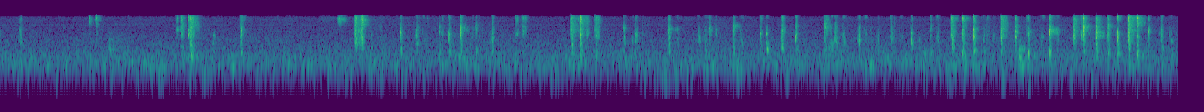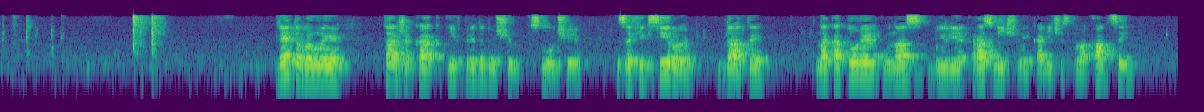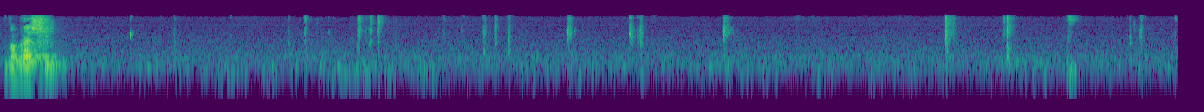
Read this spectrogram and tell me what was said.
Для этого мы, так же как и в предыдущем случае, зафиксируем даты, на которые у нас были различные количества акций в обращении.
